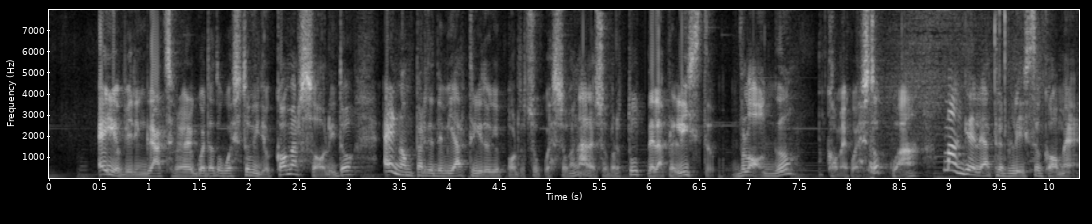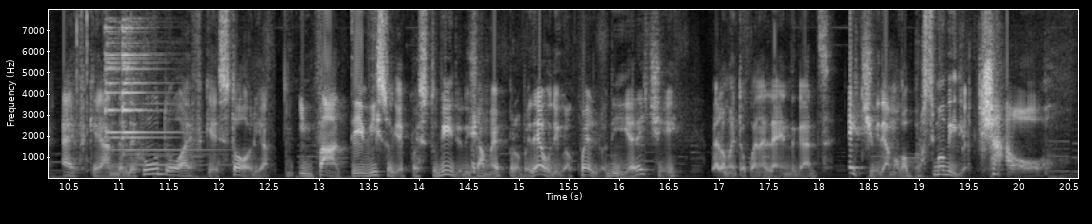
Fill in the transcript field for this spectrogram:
E io vi ringrazio per aver guardato questo video come al solito e non perdetevi altri video che porto su questo canale, soprattutto della playlist vlog come questo qua, ma anche le altre playlist come FK Under the Hood o FK Storia. Infatti, visto che questo video diciamo è propedeutico a quello di IRC, ve lo metto qua nell'endcards. E ci vediamo col prossimo video, ciao!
